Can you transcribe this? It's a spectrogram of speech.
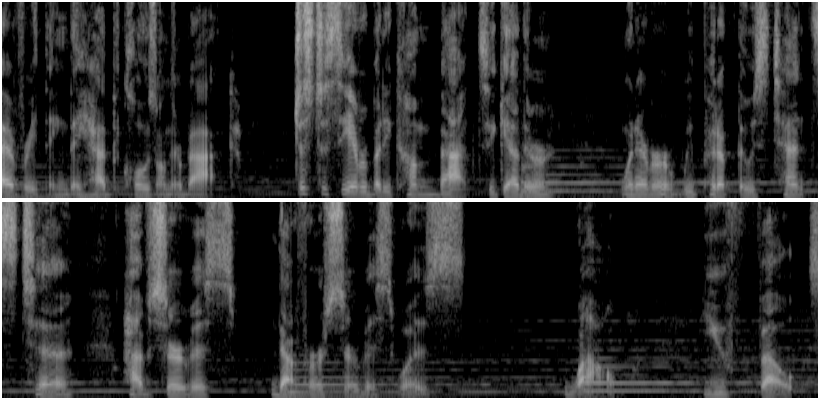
everything. They had the clothes on their back. Just to see everybody come back together whenever we put up those tents to have service, that first service was wow. You felt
